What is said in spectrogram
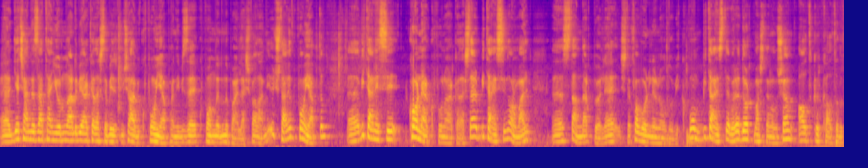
Ee, geçen de zaten yorumlarda bir arkadaş da belirtmiş abi kupon yap hani bize kuponlarını paylaş falan diye. 3 tane kupon yaptım. Ee, bir tanesi corner kuponu arkadaşlar. Bir tanesi normal e, standart böyle işte favorilerin olduğu bir kupon. Bir tanesi de böyle 4 maçtan oluşan 6.46'lık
